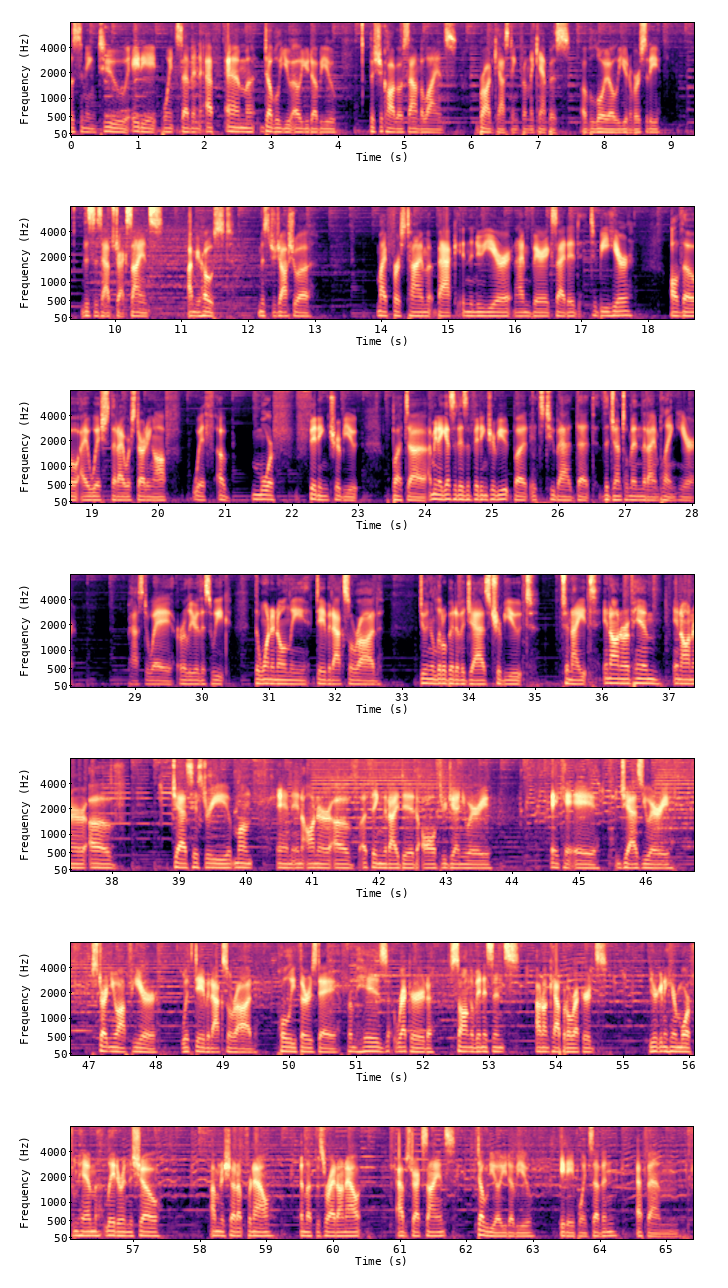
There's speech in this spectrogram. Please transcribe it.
Listening to 88.7 FM WLUW, the Chicago Sound Alliance, broadcasting from the campus of Loyola University. This is Abstract Science. I'm your host, Mr. Joshua. My first time back in the new year, and I'm very excited to be here. Although I wish that I were starting off with a more fitting tribute. But, uh, I mean, I guess it is a fitting tribute, but it's too bad that the gentleman that I am playing here passed away earlier this week. The one and only David Axelrod doing a little bit of a jazz tribute tonight in honor of him, in honor of Jazz History Month, and in honor of a thing that I did all through January, aka Jazzuary. Starting you off here with David Axelrod, Holy Thursday, from his record Song of Innocence out on Capitol Records. You're going to hear more from him later in the show. I'm going to shut up for now and let this ride on out. Abstract Science, WLUW 88.7 FM.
